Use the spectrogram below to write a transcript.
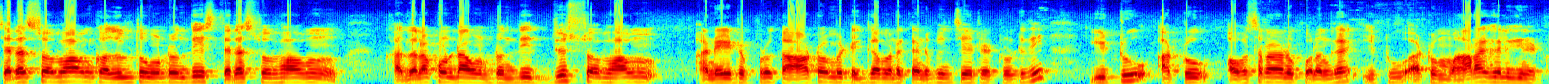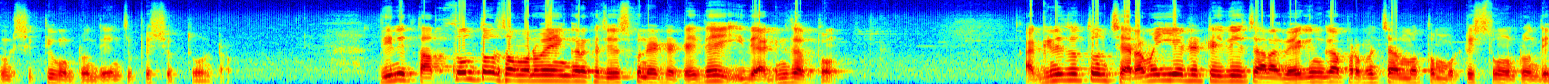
చిరస్వభావం కదులుతూ ఉంటుంది స్థిర స్వభావం కదలకుండా ఉంటుంది. ద్విస్వభావం అనేటప్పుడు ఆటోమేటిక్గా మనకు కనిపించేటటువంటిది ఇటు అటు అవసరానుకూలంగా ఇటు అటు మారగలిగినటువంటి శక్తి ఉంటుంది అని చెప్పేసి చెప్తూ ఉంటాం. దీని తత్వంతో సమన్వయం కనుక చేసుకునేటట్టయితే ఇది అగ్నితత్వం. అగ్నితత్వం చెరమయ్యేటట్టయితే చాలా వేగంగా ప్రపంచాన్ని మొత్తం ముట్టిస్తూ ఉంటుంది.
